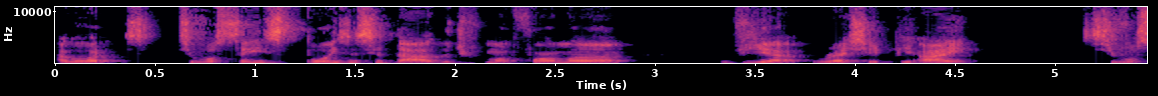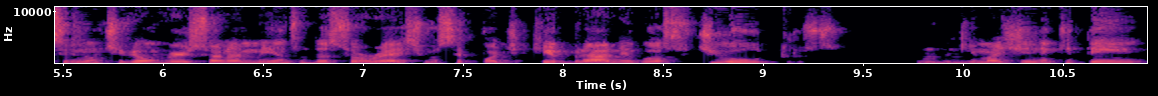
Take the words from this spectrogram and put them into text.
Agora, se você expôs esse dado de uma forma via REST API, se você não tiver um versionamento da sua REST, você pode quebrar negócio de outros. Uhum. Porque imagina que tem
